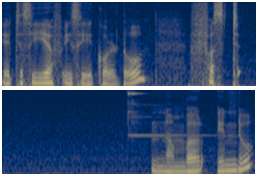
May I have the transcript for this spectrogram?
HCF is equal to first number into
